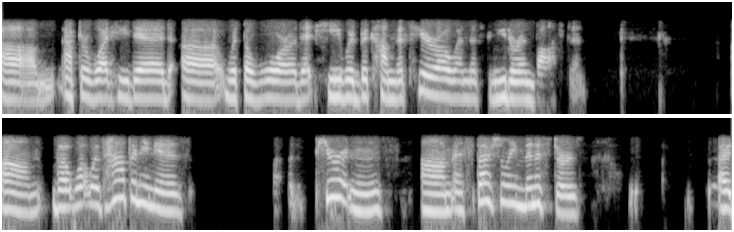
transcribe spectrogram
um, after what he did uh, with the war that he would become this hero and this leader in Boston. Um, but what was happening is uh, Puritans, um, especially ministers, uh,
